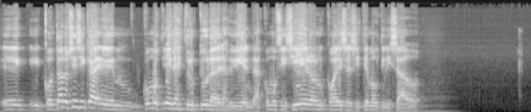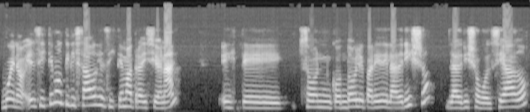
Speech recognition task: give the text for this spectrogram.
Eh, contanos, Jessica, eh, ¿cómo es la estructura de las viviendas? ¿Cómo se hicieron? ¿Cuál es el sistema utilizado? Bueno, el sistema utilizado es el sistema tradicional. Este, son con doble pared de ladrillo, ladrillo bolseado.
